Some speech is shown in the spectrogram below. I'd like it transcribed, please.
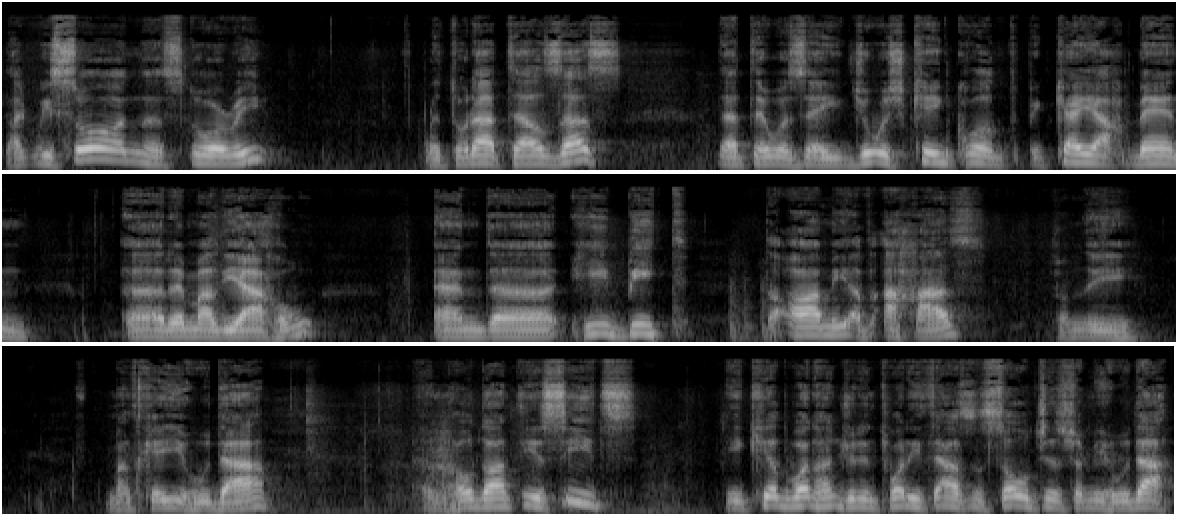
Like we saw in the story, the Torah tells us that there was a Jewish king called Pikayah ben uh, Remaliahu, and uh, he beat the army of Ahaz from the Malkei Yehuda. And hold on to your seats. He killed 120,000 soldiers from Yehuda.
